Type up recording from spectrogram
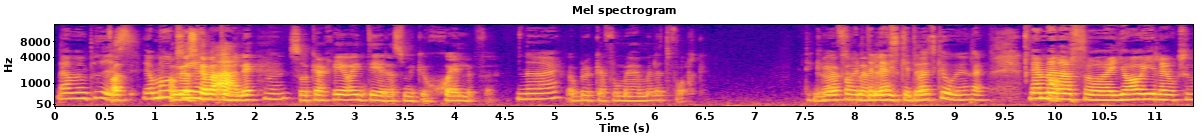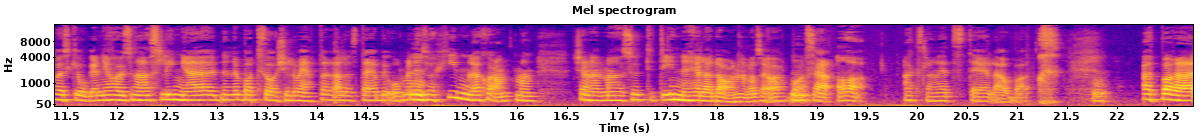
ja, men precis. Fast jag Om jag ska vara jätte- ärlig Mm. så kanske jag inte är där så mycket själv. Nej. Jag brukar få med mig lite folk. Det kan jag med lite läskigt att vara i skogen själv. Nej men Ja. alltså, jag gillar ju också att vara i skogen. Jag har ju sån här slinga, den är bara två kilometer alldeles där jag bor. Men det är så himla skönt. Man känner att man har suttit inne hela dagen eller så. Bara Mm. så här, "Åh", axlarna är helt stela och bara... Mm. Att bara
